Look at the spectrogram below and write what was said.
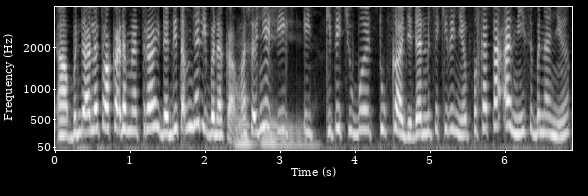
uh, benda ala tu akak dah pernah try dan dia tak menjadi pun akak. Maksudnya Okey. di, i, kita cuba tukar je dan macam kiranya perkataan ni sebenarnya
